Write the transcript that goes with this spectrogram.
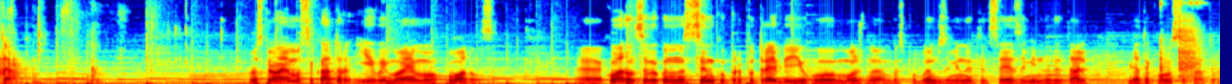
Так. Розкриваємо секатор і виймаємо ковадалце. Е, Ковадалце виконано з цинку, при потребі його можна без проблем замінити. Це замінна деталь для такого секатора.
